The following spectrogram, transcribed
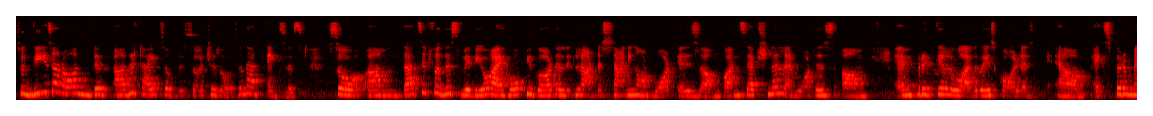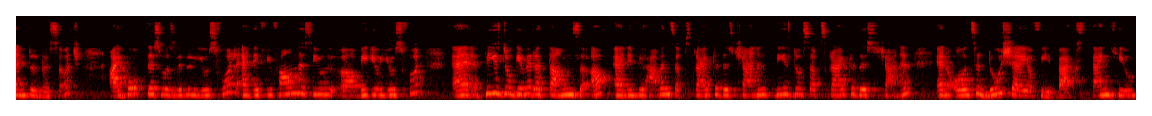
so these are all the other types of researchers also that exist. So um, that's it for this video. I hope you got a little understanding on what is um, conceptual and what is um, empirical or otherwise called as um, experimental research. I hope this was little useful and if you found this uh, video useful, uh, please do give it a thumbs up and if you haven't subscribed to this channel, please do subscribe to this channel and also do share your feedbacks. Thank you.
